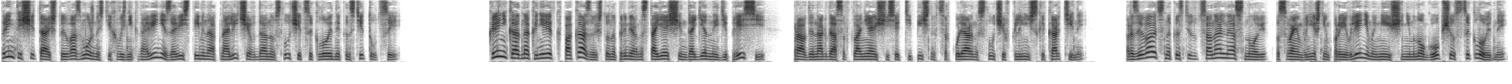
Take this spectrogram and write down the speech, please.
принято считать, что и возможность их возникновения зависит именно от наличия в данном случае циклоидной конституции. Клиника, однако, нередко показывает, что, например, настоящие эндогенные депрессии, правда, иногда с отклоняющейся от типичных циркулярных случаев клинической картины, развиваются на конституциональной основе, по своим внешним проявлениям, имеющие немного общего с циклоидной.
